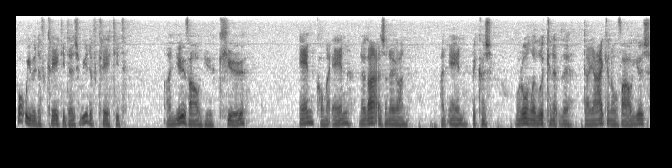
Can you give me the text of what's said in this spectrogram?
what we would have created is we would have created a new value q n comma n. Now that is now an, an n because we're only looking at the diagonal values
